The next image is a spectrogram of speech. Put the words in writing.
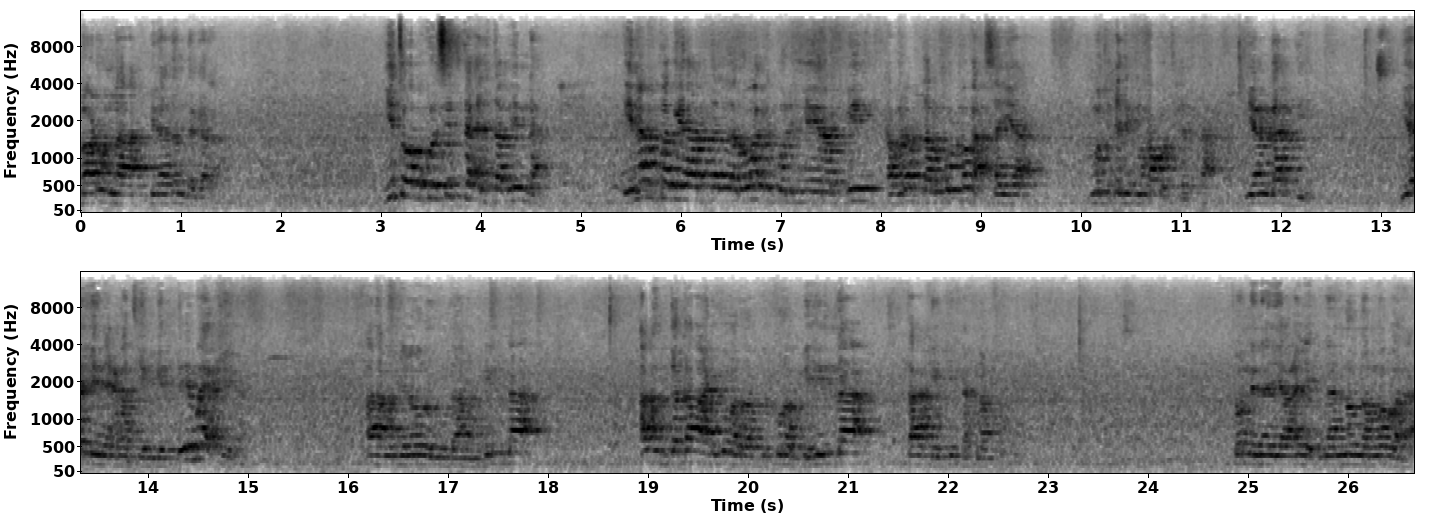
بارونا بنادم دقرة. يتوب كل ستة التمهنة ينبغي هذا الروح كل هي ربي قبل أبدا كل مقع سيا متحدك محبت حتى ينقدي يلي نعمة ينقدي ما يكينا أنا من جلول المدانة إلا هذا الدكاء يقول رب ربهن تاكي كي تكلم كنا يا علي ننن مبرا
